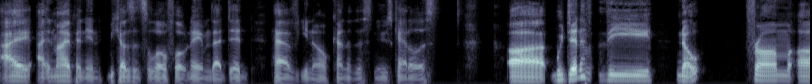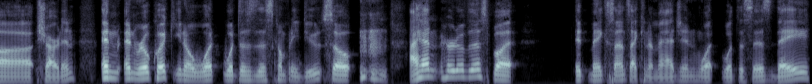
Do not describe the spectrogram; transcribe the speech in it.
I, I, in my opinion, because it's a low float name that did have, you know, kind of this news catalyst. Uh, we did have the note from uh Chardan. And and real quick, you know, what what does this company do? So I hadn't heard of this, but it makes sense. I can imagine what what this is. They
